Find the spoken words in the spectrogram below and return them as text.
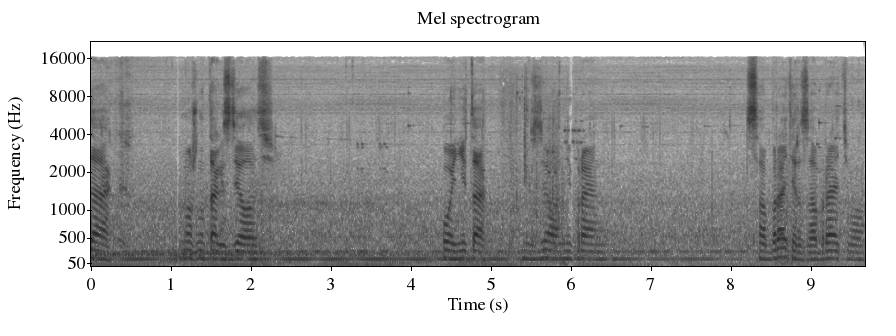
Так. Можно так сделать. Ой, не так. Сделал неправильно. Собрать, разобрать его.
